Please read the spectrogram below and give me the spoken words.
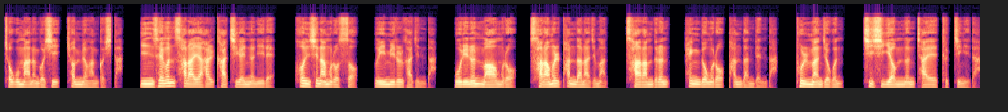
조금 아는 것이 현명한 것이다. 인생은 살아야 할 가치가 있는 일에 헌신함으로써 의미를 가진다. 우리는 마음으로 사람을 판단하지만 사람들은 행동으로 판단된다. 불만족은 지식이 없는 자의 특징이다.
